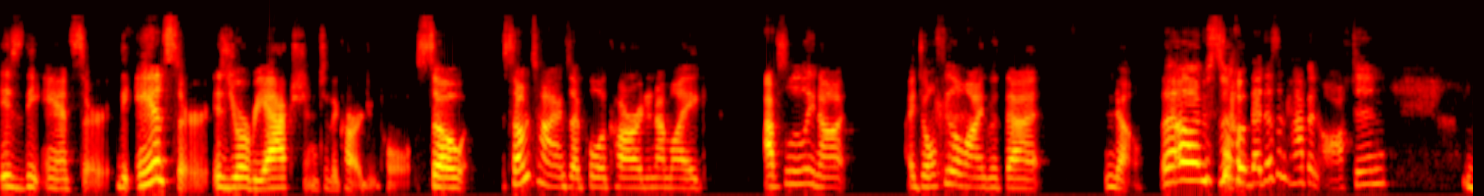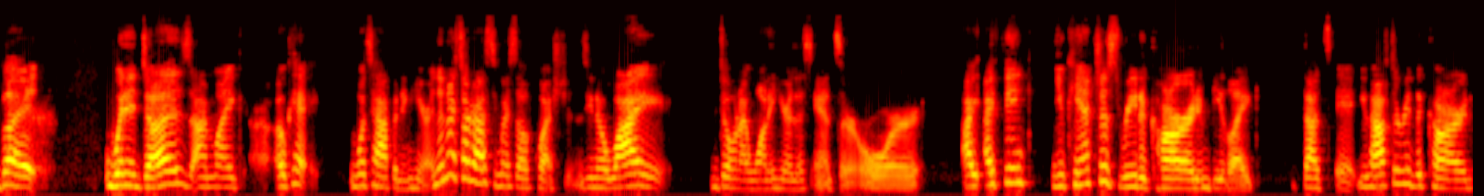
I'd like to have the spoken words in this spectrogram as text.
is the answer. The answer is your reaction to the card you pull. So sometimes I pull a card and I'm like, absolutely not. I don't feel aligned with that. No. Um, so that doesn't happen often, but when it does, I'm like, okay, what's happening here? And then I start asking myself questions. You know, why don't I want to hear this answer? Or I, I think you can't just read a card and be like, that's it. You have to read the card.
